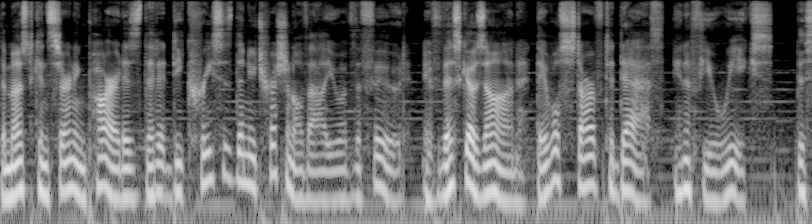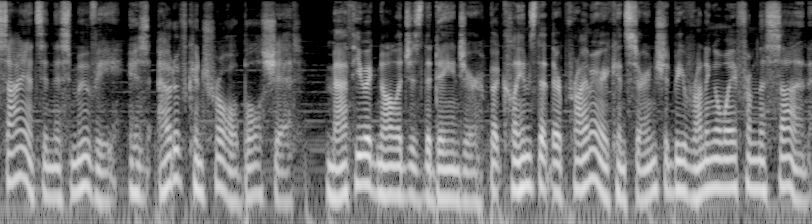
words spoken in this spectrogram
The most concerning part is that it decreases the nutritional value of the food. If this goes on, they will starve to death in a few weeks. The science in this movie is out of control bullshit. Matthew acknowledges the danger, but claims that their primary concern should be running away from the sun.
